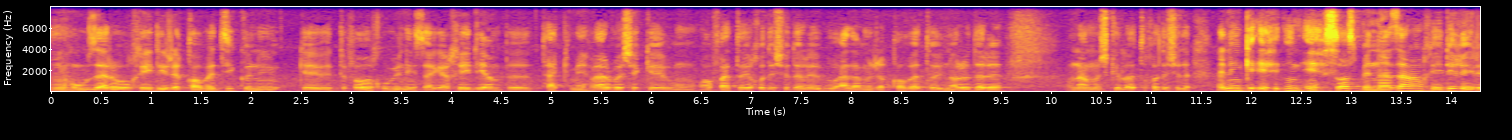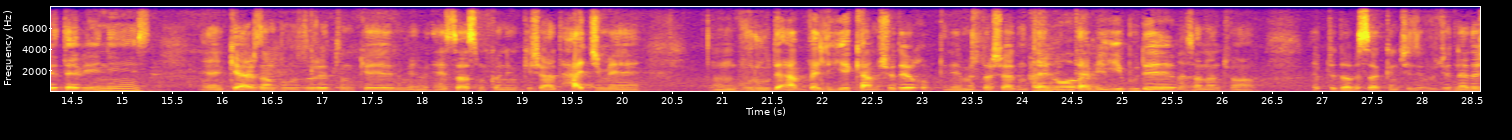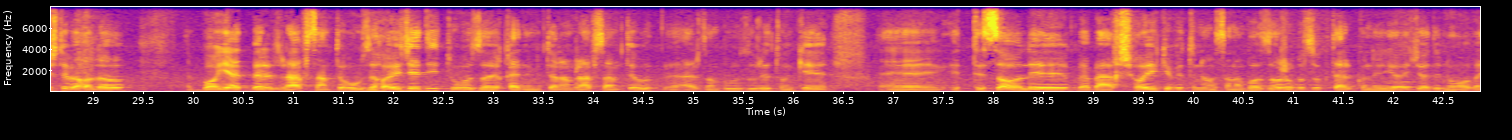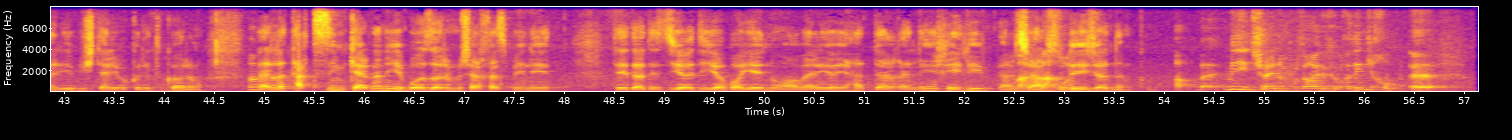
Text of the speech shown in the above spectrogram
این حوزه رو خیلی رقابتی کنیم که اتفاق خوبی نیست. اگر خیلی هم تک محور باشه که اون آفتای خودشو داره و عدم رقابت و اینا رو داره اونم مشکلات خودشو داره. ولی اینکه این احساس به نظرم خیلی غیر طبیعی نیست. که ارزم به حضورتون که احساس می‌کنیم که شاید حجم ورود اولیه کم شده. خب یه مقدار شاید طبیعی بوده. مثلا چون ابتدا به ساکن چیزی وجود نداشته و حالا باید بر رفت سمت حوزه های جدید تو حوزه های قدیمی هم رفت سمت ارزان به حضورتون که اتصال و بخش هایی که بتونه مثلا بازار رو بزرگتر کنه یا ایجاد نوآوری بیشتری بکنه تو کار ما ولی تقسیم کردن یه بازار مشخص بین تعداد زیادی یا با یه نوآوری یا یه حد اقلی خیلی شخص ایجاد نمی‌کنه. می‌دید چرا اینو می‌پرسم آقای دکتر اینکه خب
